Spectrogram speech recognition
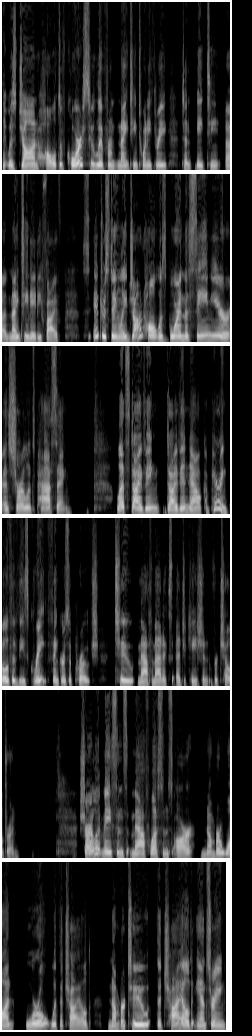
It was John Holt, of course, who lived from 1923 to 18, uh, 1985. Interestingly, John Holt was born the same year as Charlotte's passing. Let's dive in, dive in now, comparing both of these great thinkers' approach to mathematics education for children. Charlotte Mason's math lessons are number one, oral with the child, number two, the child answering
